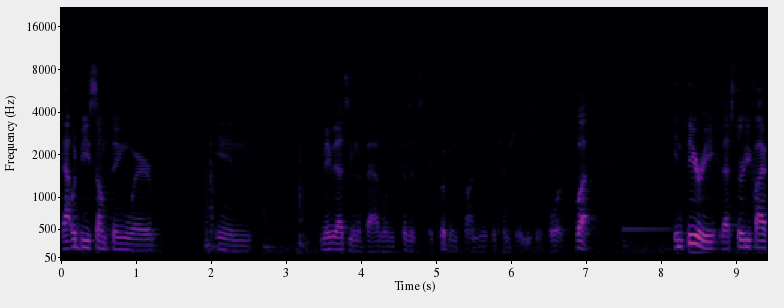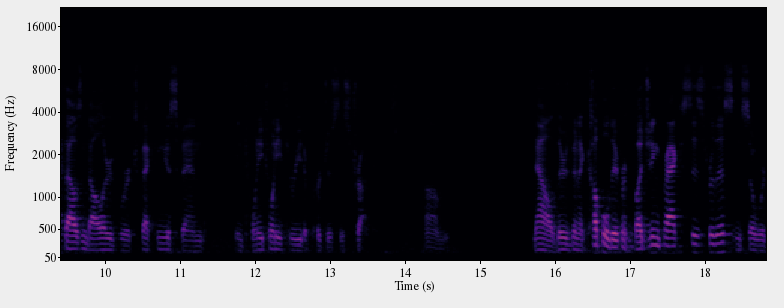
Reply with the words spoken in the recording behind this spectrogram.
that would be something where in, maybe that's even a bad one, cause it's equipment fund we're potentially using for, but in theory, that's thirty-five thousand dollars we're expecting to spend in twenty twenty-three to purchase this truck. Um, Now, there's been a couple different budgeting practices for this, and so we're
